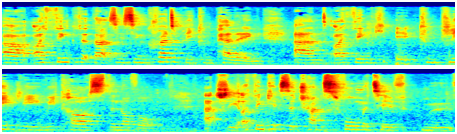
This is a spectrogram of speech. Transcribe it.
uh, I think that that is incredibly compelling, and I think it completely recasts the novel actually. I think it's a transformative move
